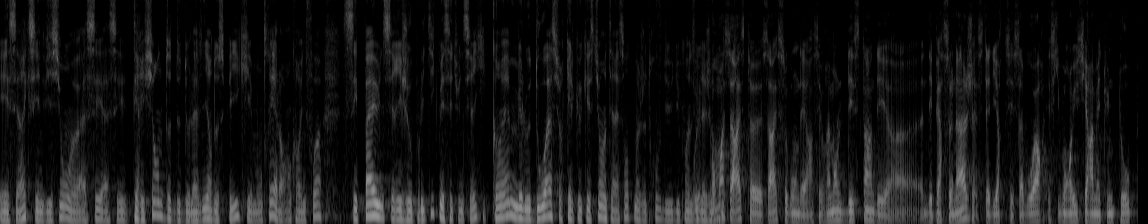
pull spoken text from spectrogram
Et c'est vrai que c'est une vision assez, assez terrifiante de, de- de l'avenir de ce pays qui est montrée. Alors encore une fois, c'est pas une série géopolitique, mais c'est une série qui quand même met le doigt sur quelques questions intéressantes, moi je trouve, du, du point de vue Oui, de la pour moi, géopolitique. ça reste, ça reste secondaire. C'est vraiment le destin des, euh, des personnages, c'est-à-dire que c'est savoir est-ce qu'ils vont réussir à mettre une taupe.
